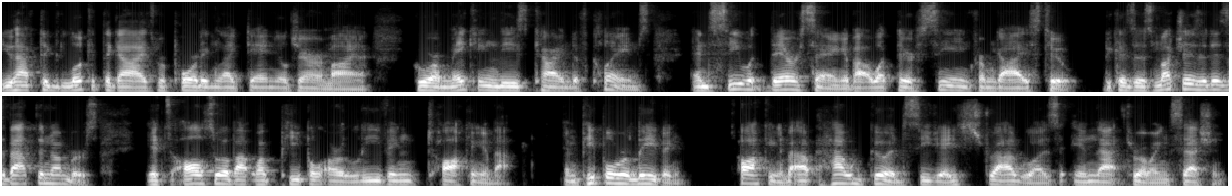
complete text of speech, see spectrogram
You have to look at the guys reporting like daniel jeremiah who are making these kind of claims and see what they're saying about what they're seeing from guys too because as much as it is about the numbers, it's also about what people are leaving talking about. And people were leaving talking about how good CJ Stroud was in that throwing session.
